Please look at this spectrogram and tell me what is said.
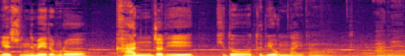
예수님의 이름으로 간절히 기도드리옵나이다. 아멘.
